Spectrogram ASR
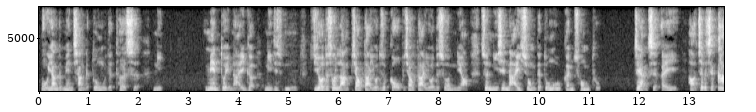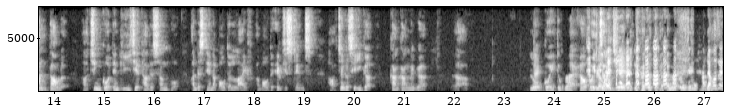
不一样的面相的动物的特色，你。面对哪一个？你的有的时候狼比较大，有的时候狗比较大，有的时候鸟，所以你是哪一种的动物跟冲突？这样是而已。好，这个是看到了啊，经过跟理解他的生活，understand about the life, about the existence。好，这个是一个刚刚那个呃。肉桂对不对？肉桂犬，然后在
